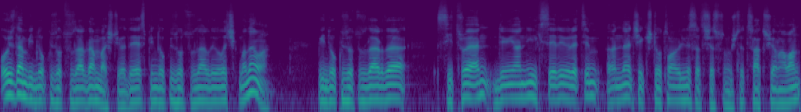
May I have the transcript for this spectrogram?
O yüzden 1930'lardan başlıyor. DS 1930'larda yola çıkmadı ama 1930'larda Citroen dünyanın ilk seri üretim önden çekişli otomobilini satışa sunmuştu. Traksiyon Avant.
